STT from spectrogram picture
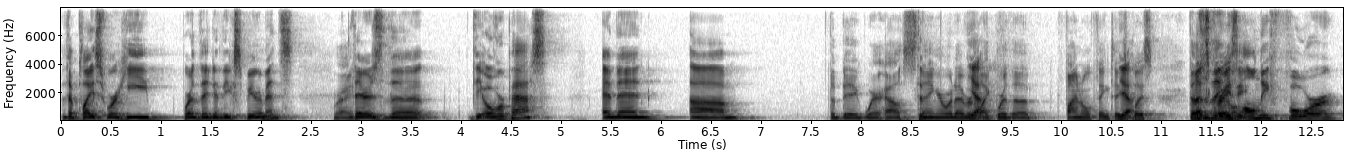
the place where he where they did the experiments. Right. There's the the overpass, and then um, the big warehouse the, thing or whatever, yeah. like where the final thing takes yeah. place. Those That's are crazy. only four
